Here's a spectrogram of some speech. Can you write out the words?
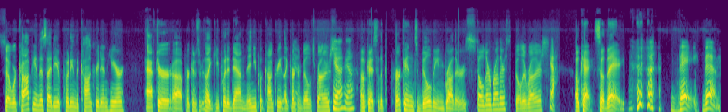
So we're copying this idea of putting the concrete in here after uh, Perkins, like you put it down and then you put concrete, like Perkins Builders Brothers. Yeah, yeah. Okay, so the Perkins Building Brothers, Builder brothers. Builder Brothers. Yeah. Okay, so they, they, them.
